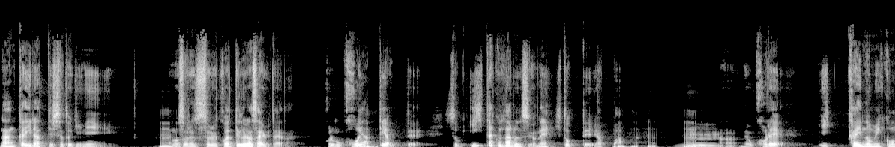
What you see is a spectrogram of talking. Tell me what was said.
なんかイラってした時に、うん。もうそれ、それこうやってくださいみたいな。これもうこうやってよって、ちょっと言いたくなるんですよね、人って、やっぱ。ううんうん。うん。でもこれ、一回飲み込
